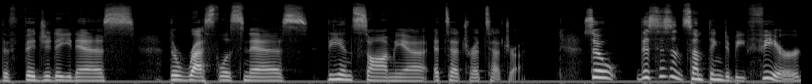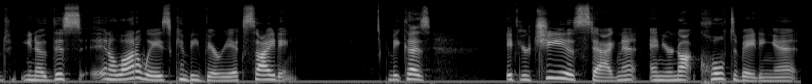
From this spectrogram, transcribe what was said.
the fidgetiness, the restlessness, the insomnia, etc., etc. So, this isn't something to be feared. You know, this in a lot of ways can be very exciting because if your chi is stagnant and you're not cultivating it,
